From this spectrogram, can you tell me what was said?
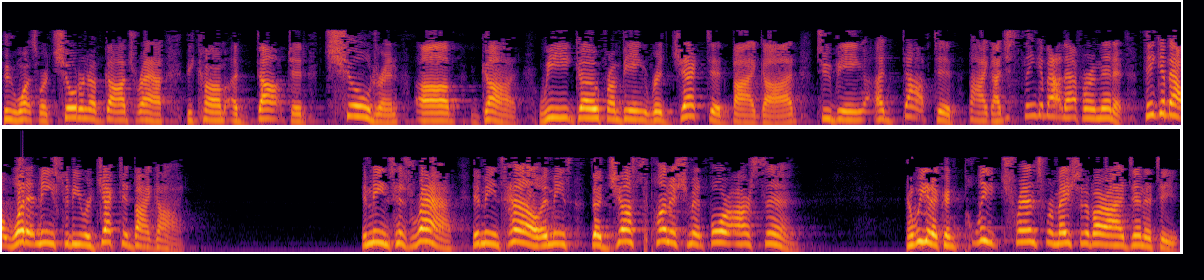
who once were children of God's wrath become adopted children of God. We go from being rejected by God to being adopted by God. Just think about that for a minute. Think about what it means to be rejected by God. It means His wrath. It means hell. It means the just punishment for our sin. And we get a complete transformation of our identity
